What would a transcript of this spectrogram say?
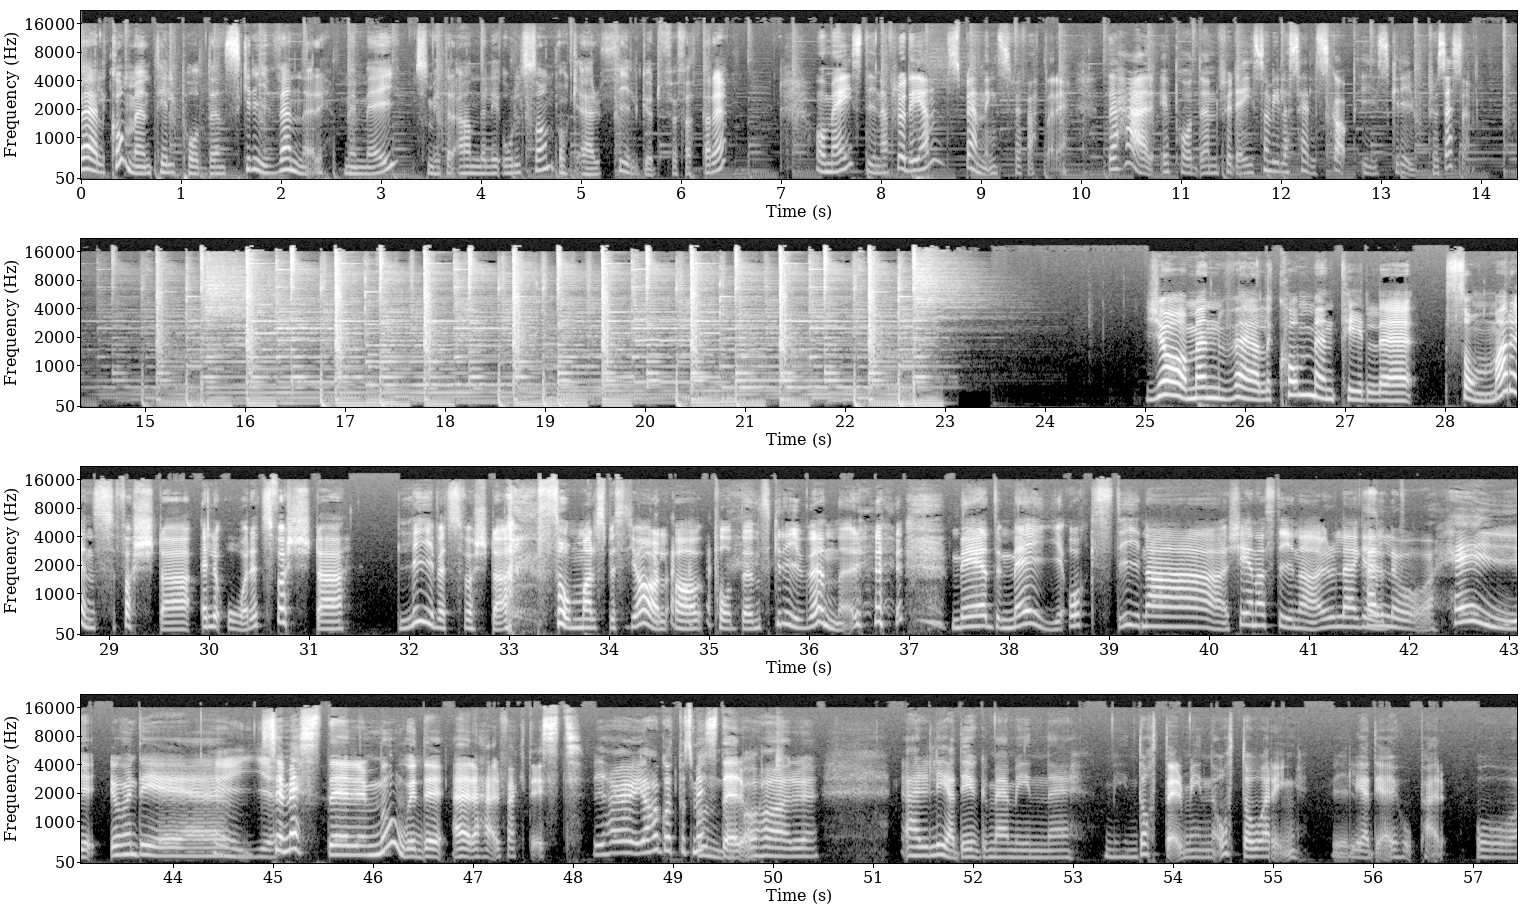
Välkommen till podden Skrivvänner med mig som heter Anneli Olsson och är feelgood-författare. Och mig, Stina Flodén, spänningsförfattare. Det här är podden för dig som vill ha sällskap i skrivprocessen. Ja, men välkommen till eh, sommarens första, eller årets första, livets första sommarspecial av podden Skrivvänner. Med mig och Stina. Tjena Stina, hur är läget? Hallå, hej! Jo men det är hej. semestermod är det här faktiskt. Vi har, jag har gått på semester Underbart. och har, är ledig med min, min dotter, min åttaåring. Vi är lediga ihop här och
